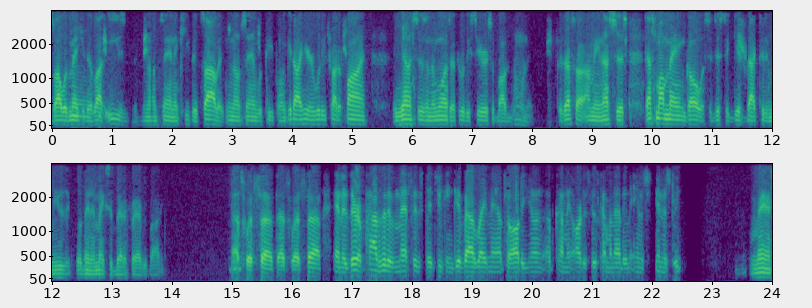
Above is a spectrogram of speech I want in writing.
So I would make it a lot easier, you know what I'm saying, and keep it solid, you know what I'm saying, with people and get out here and really try to find the youngsters and the ones that's really serious about doing it. Because that's how, I mean, that's just that's my main goal is to just to give back to the music, so then it makes it better for everybody. That's what's up. That's what's up. And is there a positive message that you can give out right now to all the young upcoming artists that's coming out in the in- industry? Man,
